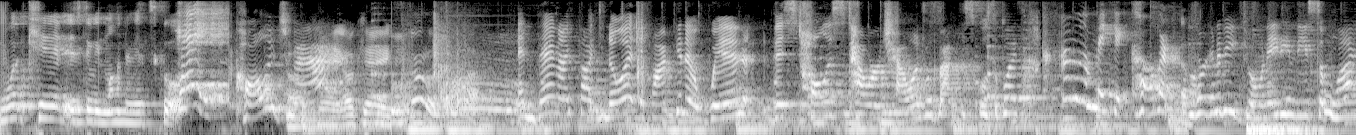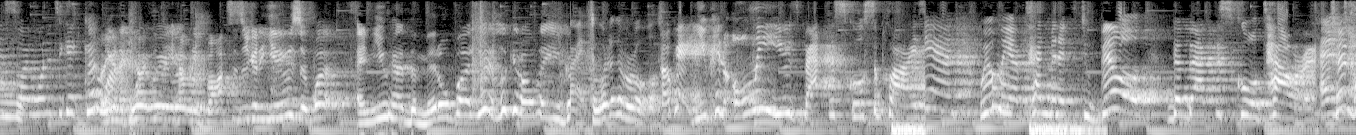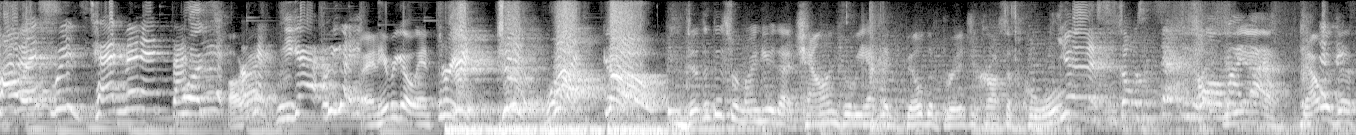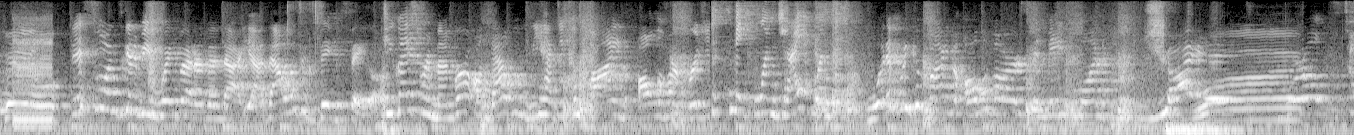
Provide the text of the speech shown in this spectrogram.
What kid is doing laundry at school? Hey! College, man. Okay. Okay. We've got a lot. And then I thought, you know what? If I'm gonna win this tallest tower challenge with back to school supplies, I'm gonna make it colorful. we're gonna be donating these supplies, so I wanted to get good Are you ones. gonna calculate how many boxes you're gonna use or what? And you had the middle budget. Look at all that you got. Alright, so what are the rules? Okay, you can only use back to school supplies, and we only have 10 minutes to build the back to school tower. And 10 tallest wins 10 minutes. That's What? it. All okay, we got, we got. And here we go. In three, two, one, go! Doesn't this remind you of that challenge where we had to build a bridge across a pool? Yes, it's almost exactly like Oh my yeah, god. that was a fail. This one's gonna be way better than that. Yeah, that was a big fail. Do you guys remember on that one we had to combine all of our bridges? Just make one giant one. What if we combined all of ours and made one giant What?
